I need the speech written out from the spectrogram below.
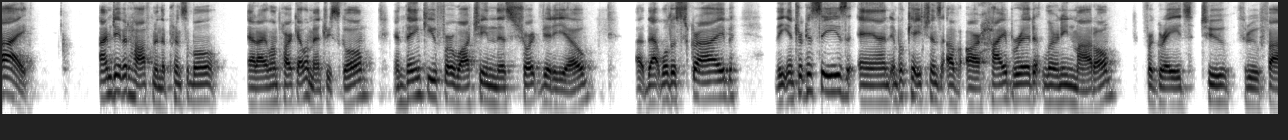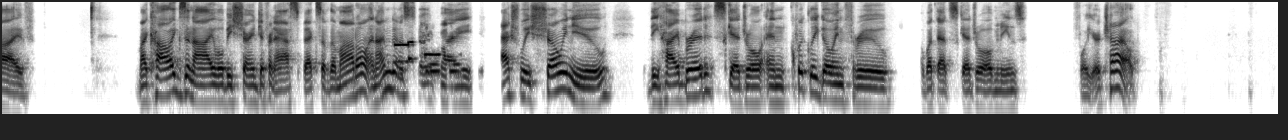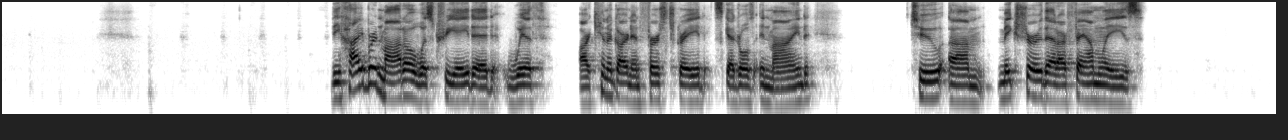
Hi, I'm David Hoffman, the principal at Island Park Elementary School, and thank you for watching this short video uh, that will describe the intricacies and implications of our hybrid learning model for grades two through five. My colleagues and I will be sharing different aspects of the model, and I'm going to start by actually showing you the hybrid schedule and quickly going through what that schedule means for your child. The hybrid model was created with our kindergarten and first grade schedules in mind to um, make sure that our families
